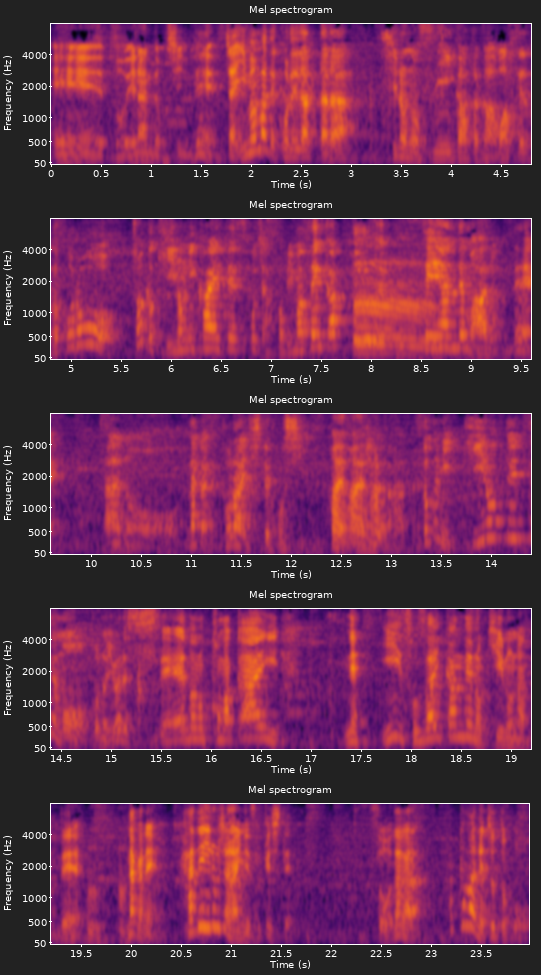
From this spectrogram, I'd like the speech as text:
えー、と選んでほしいんで。じゃあ今までこれだったら白のスニーカーとか合わせたところをちょっと黄色に変えて少し遊びませんかっていう提案でもあるんであのなんかトライしてほしいはいはいはい色は特に黄色って言ってもこのいわゆるスエードの細かいねいい素材感での黄色なんで、い、うんうん。なんかね派手色じゃないんですよ決して。そうだからあくまでちょっとこう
